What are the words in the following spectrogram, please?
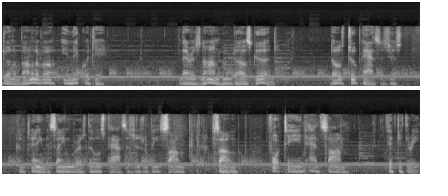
do an abominable iniquity. There is none who does good. Those two passages contain the same words. Those passages will be Psalm Psalm 14 and Psalm 53.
